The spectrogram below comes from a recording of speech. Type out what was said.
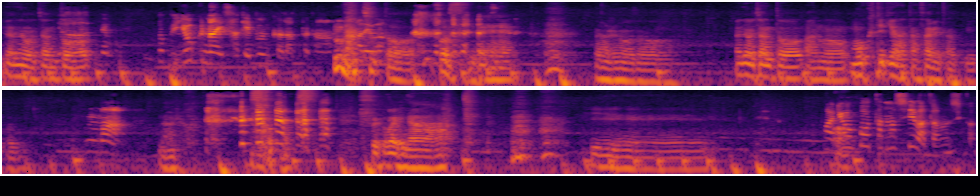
いやでもちゃんいとっと良くない酒文化だったかな、まあちょっとそうですね。なるほど。あでもちゃんとあの目的が果たされたというこまあ。となるほど。す。すごいな。え。まあ両方楽しいは楽しかっ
